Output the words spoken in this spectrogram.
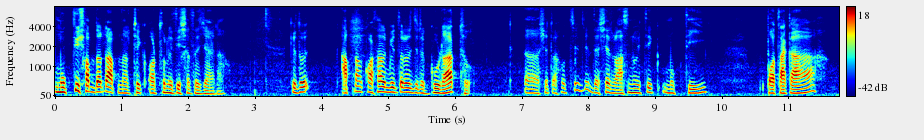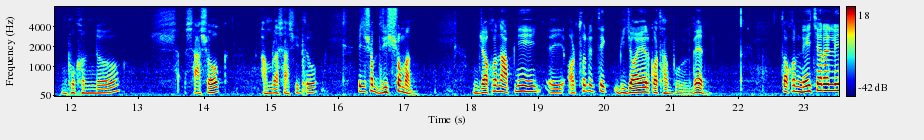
মুক্তি শব্দটা আপনার ঠিক অর্থনীতির সাথে যায় না। কিন্তু আপনার কথার ভিতরে যেটা গূঢ়ার্থ আহ, সেটা হচ্ছে যে দেশের রাজনৈতিক মুক্তি পতাকা ভূখণ্ড শাসক, আমরা শাসিত, এই যে সব দৃশ্যমান। যখন আপনি এই অর্থনৈতিক বিজয়ের কথা বলবেন, তখন নেচারালি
